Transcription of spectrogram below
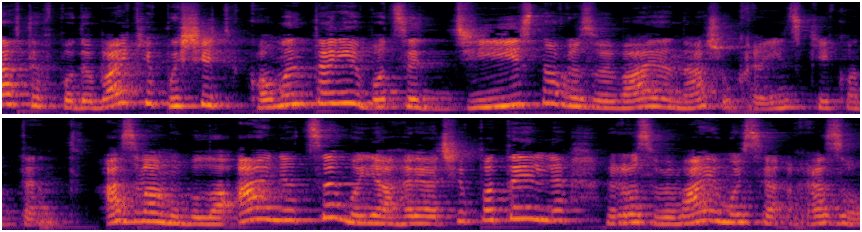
Ставте вподобайки, пишіть коментарі, бо це дійсно розвиває наш український контент. А з вами була Аня. Це моя гаряча пательня. Розвиваємося разом.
